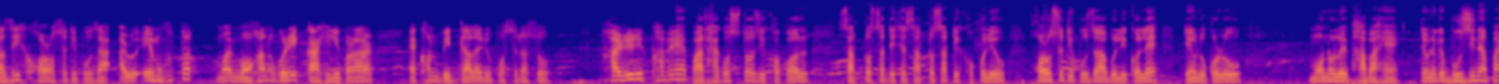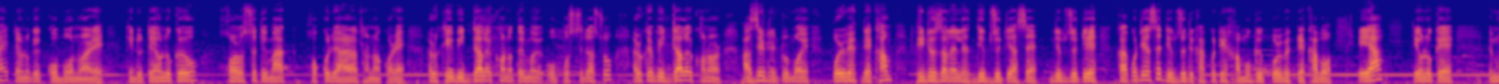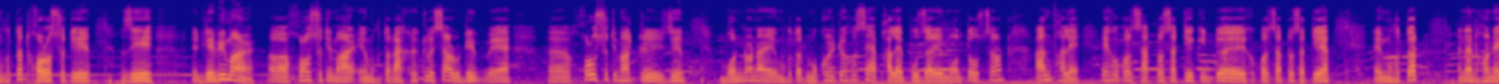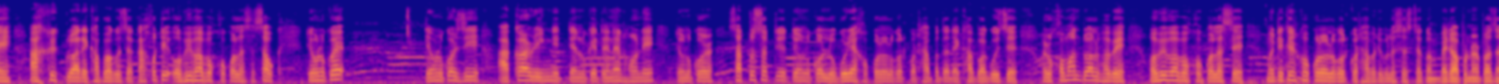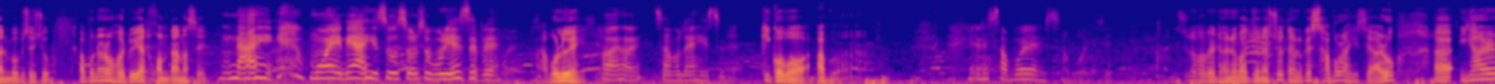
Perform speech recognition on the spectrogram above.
আজি সৰস্বতী পূজা আৰু এই মুহূৰ্তত মই মহানগৰী কাহিলীপাৰাৰ এখন বিদ্যালয়ত উপস্থিত আছোঁ। শাৰীৰিকভাৱে বাধাগ্ৰস্ত যিসকল ছাত্ৰ ছাত্ৰী সেই ছাত্ৰ ছাত্ৰীসকলেও সৰস্বতী পূজা বুলি ক'লে তেওঁলোকৰো মনলৈ ভাৱ আহে। তেওঁলোকে বুজি নাপায় তেওঁলোকে ক'ব নোৱাৰে। কিন্তু তেওঁলোকেও সৰস্বতী মাক সকলোৱে আৰাধনা কৰে। আৰু সেই বিদ্যালয়খনতে মই উপস্থিত আছোঁ। আৰু সেই বিদ্যালয়খনৰ আজিৰ দিনটোৰ মই পৰিৱেশ দেখাম। ভিডিঅ' জাৰ্নেলিষ্ট দীপজ্যোতি আছে। দীপজ্যোতিয়ে কাকতি আছে। দীপজ্যোতি কাকতিয়ে সামগ্ৰিক পৰিৱেশ দেখাব। এয়া তেওঁলোকে এই মুহূৰ্তত সৰস্বতীৰ যি দেৱী মাৰ সৰস্বতী মাৰ এই মুহূৰ্তত আশীষ লৈছে আৰু দেৱ সৰস্বতী মাতৃৰ যি বন্দনাৰ এই মুহূৰ্তত মুখৰিত হৈছে এফালে পূজাৰীৰ মন্ত্ৰ উচ্চাৰণ আনফালে এইসকল ছাত্ৰ ছাত্ৰীয়ে কিন্তু এইসকল ছাত্ৰ ছাত্ৰীয়ে এই মুহূৰ্তত এনেধৰণে আশীষ লোৱা দেখা পোৱা গৈছে। কাষতে অভিভাৱকসকল আছে। চাওক তেওঁলোকে তেওঁলোকৰ যি আকাৰ ৰিংনীত তেওঁলোকে তেনেধৰণে তেওঁলোকৰ ছাত্ৰ ছাত্ৰীয়ে তেওঁলোকৰ লগৰীয়াসকলৰ লগত কথা পতা দেখা পোৱা গৈছে আৰু সমান্তৰালভাৱে অভিভাৱকসকল আছে। মই তেখেতসকলৰ লগত কথা পাতিবলৈ চেষ্টা কৰিম। বাইদেউ আপোনাৰ পৰা জানিব বিচাৰিছোঁ। আপোনাৰো হয়তো ইয়াত সন্তান আছে। নাই মই এনেই আহিছোঁ ওচৰ চুবুৰীয়া হিচাপে। চাবলৈ আহিছে? হয় হয় চাবলৈ আহিছোঁ। কি ক'ব চাবই আহিছোঁ। নিশ্চিতভাৱে ধন্যবাদ জনাইছোঁ। তেওঁলোকে চাব আহিছে আৰু ইয়াৰ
